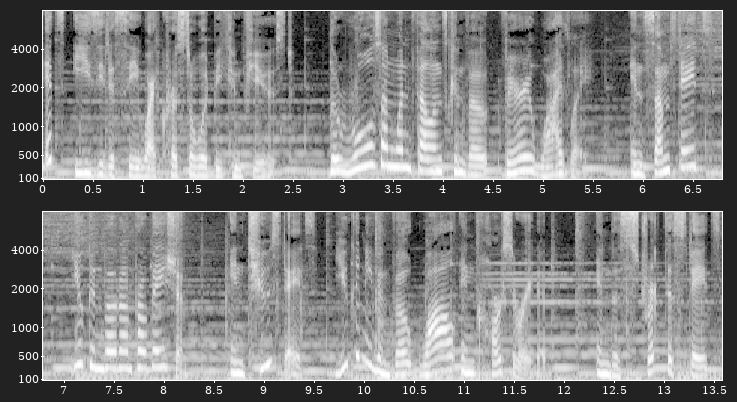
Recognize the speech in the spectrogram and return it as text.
It's easy to see why Crystal would be confused. The rules on when felons can vote vary widely. In some states, you can vote on probation. In two states, you can even vote while incarcerated. In the strictest states,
